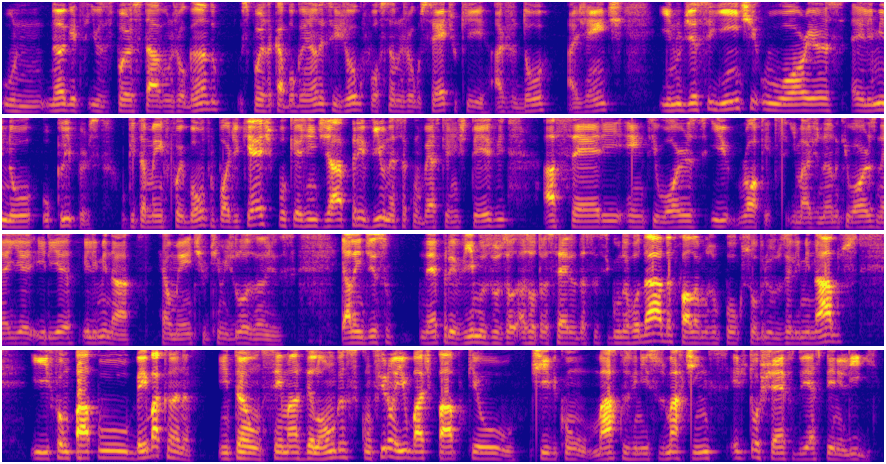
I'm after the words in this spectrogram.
o Nuggets e os Spurs estavam jogando. O Spurs acabou ganhando esse jogo, forçando o jogo 7, o que ajudou a gente. E no dia seguinte, o Warriors eliminou o Clippers, o que também foi bom para o podcast, porque a gente já previu nessa conversa que a gente teve a série entre Warriors e Rockets, imaginando que o Warriors né, ia, iria eliminar realmente o time de Los Angeles. E além disso, né, previmos os, as outras séries dessa segunda rodada, falamos um pouco sobre os eliminados, e foi um papo bem bacana. Então, sem mais delongas, confiram aí o bate-papo que eu tive com Marcos Vinícius Martins, editor-chefe do ESPN League.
